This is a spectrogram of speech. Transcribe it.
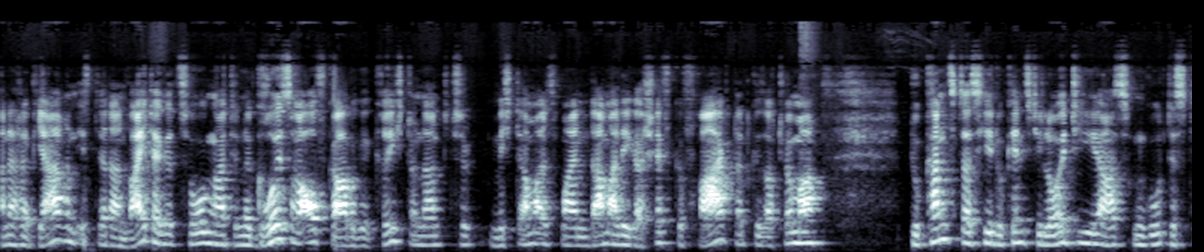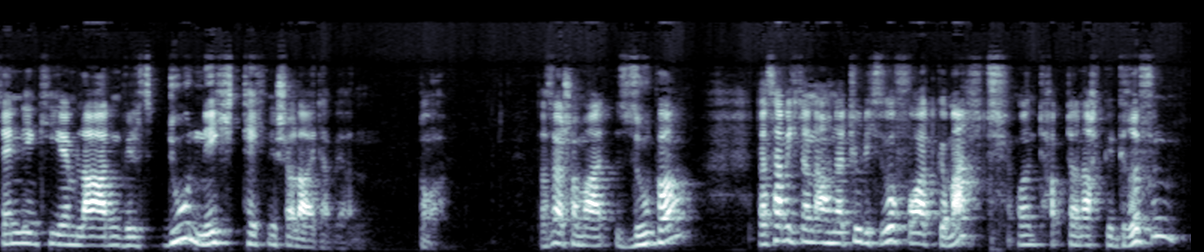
anderthalb Jahren ist er dann weitergezogen, hatte eine größere Aufgabe gekriegt und dann hat mich damals mein damaliger Chef gefragt, hat gesagt, hör mal, du kannst das hier, du kennst die Leute hier, hast ein gutes Standing hier im Laden, willst du nicht technischer Leiter werden? Das war schon mal super. Das habe ich dann auch natürlich sofort gemacht und habe danach gegriffen.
